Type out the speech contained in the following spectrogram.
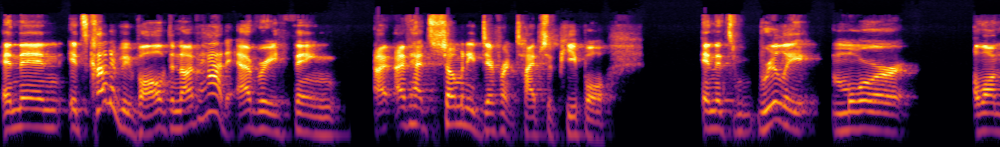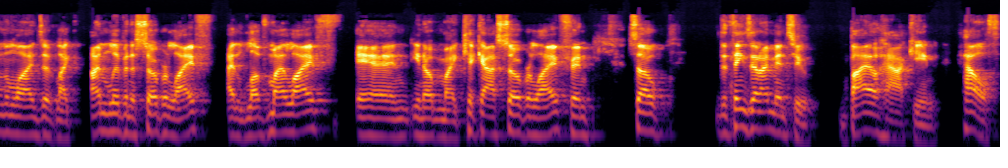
And then it's kind of evolved and I've had everything I, I've had so many different types of people, and it's really more along the lines of like I'm living a sober life. I love my life and you know my kick-ass sober life and so the things that I'm into biohacking, health,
